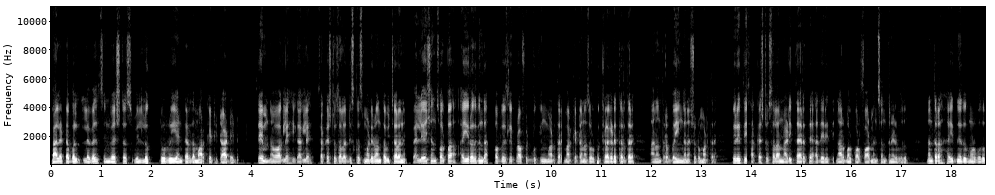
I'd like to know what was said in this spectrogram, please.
palatable levels, investors will look to re-enter the market, it added. Same ನಾವಾಗ್ಲೇ, ಈಗಾಗಲೇ ಸಾಕಷ್ಟು ಸಲ ಡಿಸ್ಕಸ್ ಮಾಡಿರುವಂತ ವಿಚಾರನೆ. ವ್ಯಾಲ್ಯೂಯೇಷನ್ ಸ್ವಲ್ಪ ಹೈ ಇರೋದ್ರಿಂದ ಆಬ್ವಿಯಸ್ಲಿ ಪ್ರಾಫಿಟ್ ಬುಕಿಂಗ್ ಮಾಡ್ತಾರೆ ಮಾರ್ಕೆಟ್ ಅನ್ನ ಸ್ವಲ್ಪ ಕೆಳಗಡೆ ತರ್ತಾರೆ, ಆನಂತರ ಬೈಯಿಂಗ್ ಅನ್ನ ಶುರು ಮಾಡ್ತಾರೆ. ಈ ರೀತಿ ಸಾಕಷ್ಟು ಸಲ ನಡೀತಾ ಇರುತ್ತೆ, ಅದೇ ರೀತಿ ನಾರ್ಮಲ್ ಪರ್ಫಾರ್ಮೆನ್ಸ್ ಅಂತ ಹೇಳ್ಬೋದು. ನಂತರ ಐದನೇದು ನೋಡಬಹುದು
